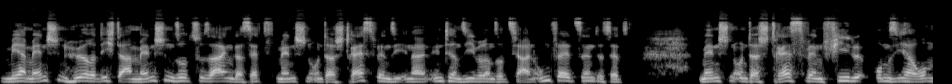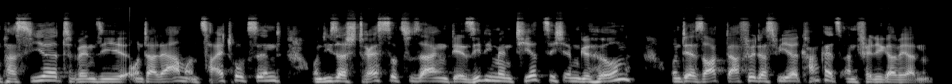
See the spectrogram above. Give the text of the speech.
mehr Menschen, höhere Dichte am Menschen sozusagen, das setzt Menschen unter Stress, wenn sie in einem intensiveren sozialen Umfeld sind. Das setzt Menschen unter Stress, wenn viel um sie herum passiert, wenn sie unter Lärm und Zeitdruck sind. Und dieser Stress sozusagen, der sedimentiert sich im Gehirn und der sorgt dafür, dass wir krankheitsanfälliger werden.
